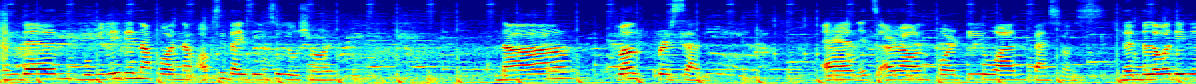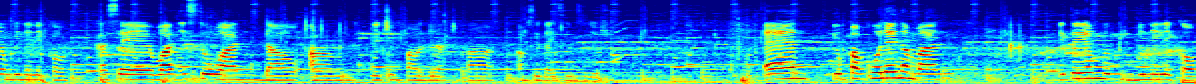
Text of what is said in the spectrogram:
And then, bumili din ako ng oxidizing solution na 12%. And it's around 41 pesos. Then, dalawa din yung binili ko. Kasi 1 is to 1 daw ang bleaching powder at saka oxidizing solution. And, yung pangkulay naman, ito yung binili ko.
